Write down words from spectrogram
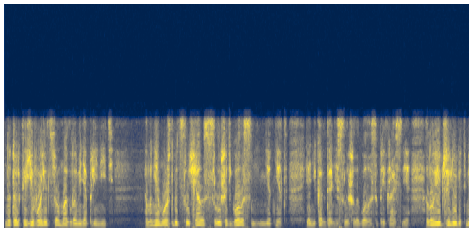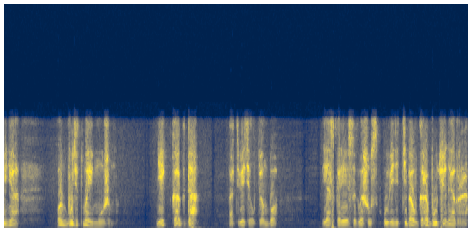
но только его лицо могло меня пленить. Мне, может быть, случалось слышать голос... Нет-нет, я никогда не слышала голоса прекраснее. Луиджи любит меня. Он будет моим мужем. «Никогда!» — ответил Пембо. Я скорее соглашусь увидеть тебя в гробу, Джиневра.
